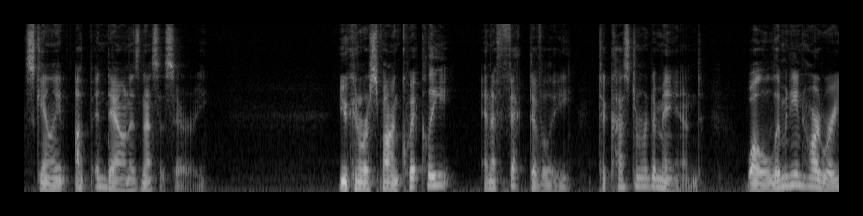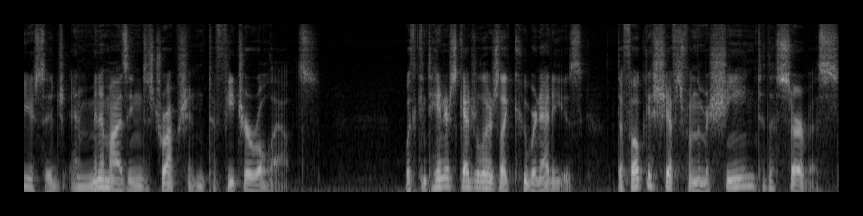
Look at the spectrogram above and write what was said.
scaling up and down as necessary. You can respond quickly and effectively to customer demand while limiting hardware usage and minimizing disruption to feature rollouts. With container schedulers like Kubernetes, the focus shifts from the machine to the service.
